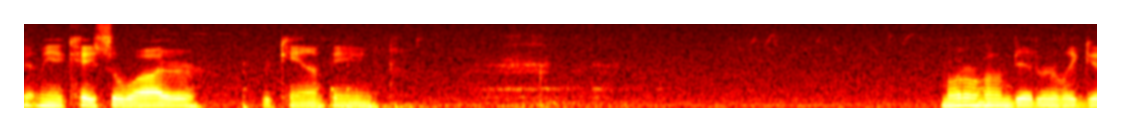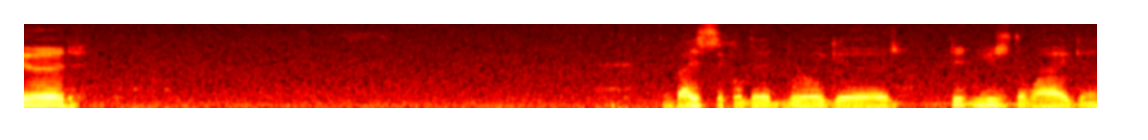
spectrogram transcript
Get me a case of water for camping. Motorhome did really good. Bicycle did really good. Didn't use the wagon.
